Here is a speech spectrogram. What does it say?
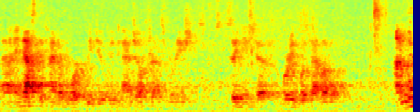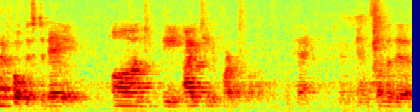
Uh, and that's the kind of work we do in Agile transformations. So you need to worry about that level. I'm going to focus today on the IT department level, okay, and, and some of the,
